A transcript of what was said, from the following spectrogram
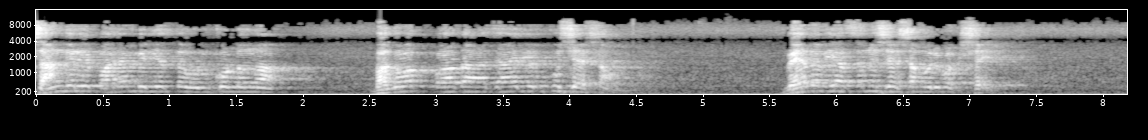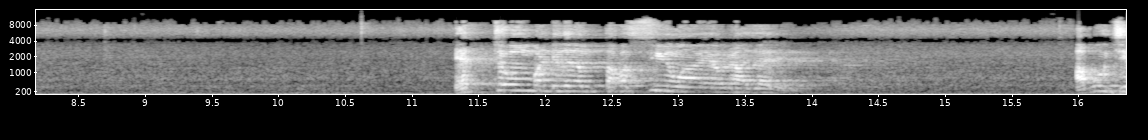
ശാങ്കര്യ പാരമ്പര്യത്തെ ഉൾക്കൊള്ളുന്ന ഭഗവത് പാദാചാര്യർക്കു ശേഷം വേദവ്യാസനു ശേഷം ഒരുപക്ഷെ ഏറ്റവും പണ്ഡിതനും തപസ്വിയുമായ ഒരു ആചാര്യൻ ച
